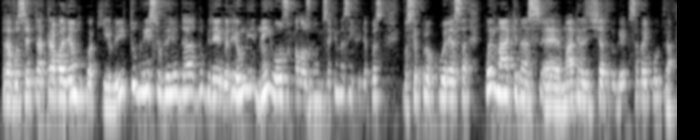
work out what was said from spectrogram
para você estar tá trabalhando com aquilo. E tudo isso veio da, do grego. Eu nem ouso falar os nomes aqui, mas enfim, depois você procura essa. Põe máquinas, é, máquinas de teatro do grego, você vai encontrar.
